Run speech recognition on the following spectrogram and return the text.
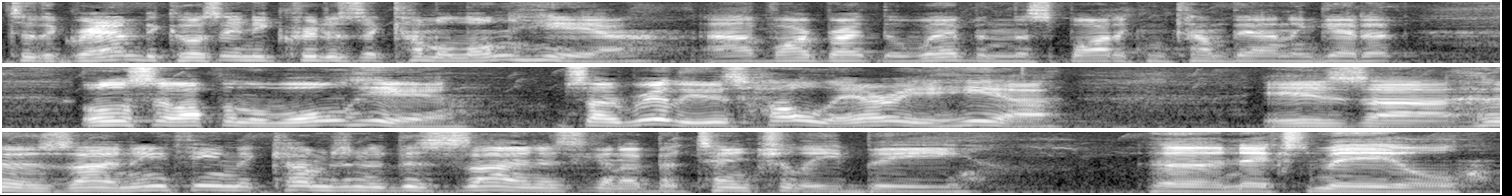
to the ground because any critters that come along here uh, vibrate the web and the spider can come down and get it. Also up on the wall here. So really this whole area here is uh, her zone. Anything that comes into this zone is going to potentially be her next meal.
